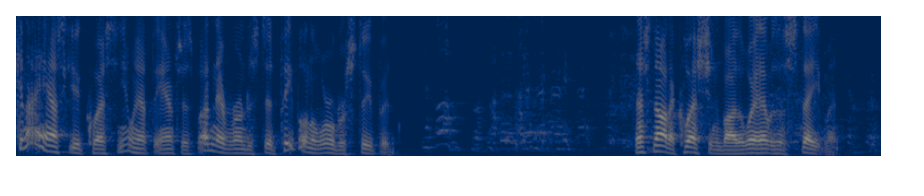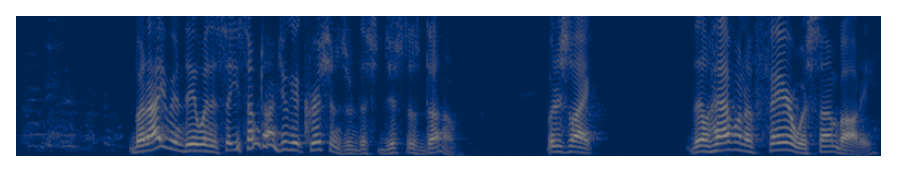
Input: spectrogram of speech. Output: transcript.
can I ask you a question? You don't have to answer this, but I've never understood. People in the world are stupid. That's not a question, by the way, that was a statement. But I even deal with it. See, sometimes you get Christians are just, just as dumb. But it's like they'll have an affair with somebody,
